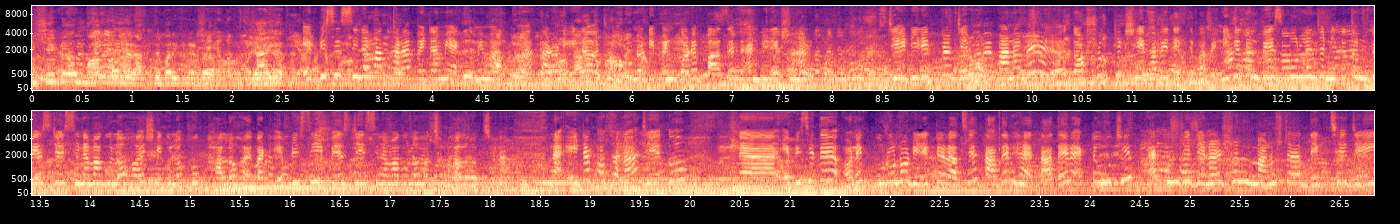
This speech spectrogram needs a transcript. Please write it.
হিসেবেও মানদণ্ডে রাখতে পারি কিনা একটা জায়গা থাকে। এফডিসি সিনেমা খারাপ এটা আমি একদমই মানব না কারণ এটা সম্পূর্ণ ডিপেন্ড করে বাজেট অ্যান্ড ডিরেকশনের উপর। যে ডিরেক্টর যেভাবে বানাবে দর্শক ঠিক সেভাবেই দেখতে পাবে। নিকেতন বেস বললেন যে নিকেতন বেস সিনেমাগুলো হয়, সেগুলো খুব ভালো হয় বাট এফডিসি বেস যে সিনেমাগুলো হচ্ছে, ভালো হচ্ছে না। না, এটা কথা না, যেহেতু এফডিসিতে অনেক পুরনো ডিরেক্টর আছে, তাদের হ্যাঁ তাদের একটা উচিত এখন যে জেনারেশন মানুষটা দেখছে যেই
